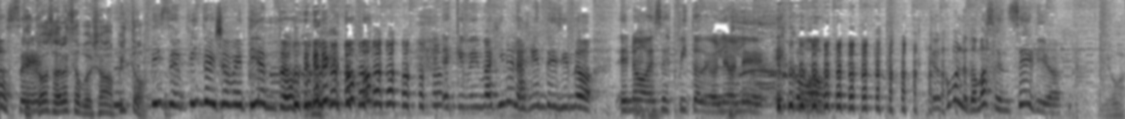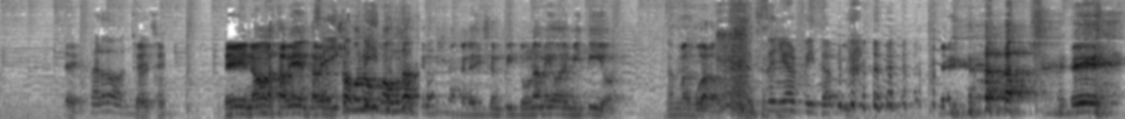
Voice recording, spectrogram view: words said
doce. ¿Te causa gracia porque se llama Pito? Dice pito y yo me tiento. es que me imagino la gente diciendo, eh, no, ese es pito de ole ole. Es como, ¿cómo lo tomás en serio? Y sí. Perdón. Sí. Sí, no, está bien, está bien. Seguí Yo con conozco Pito. a un argentino que le dicen Pito, un amigo de mi tío. Me acuerdo. Señor Pito. Eh,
